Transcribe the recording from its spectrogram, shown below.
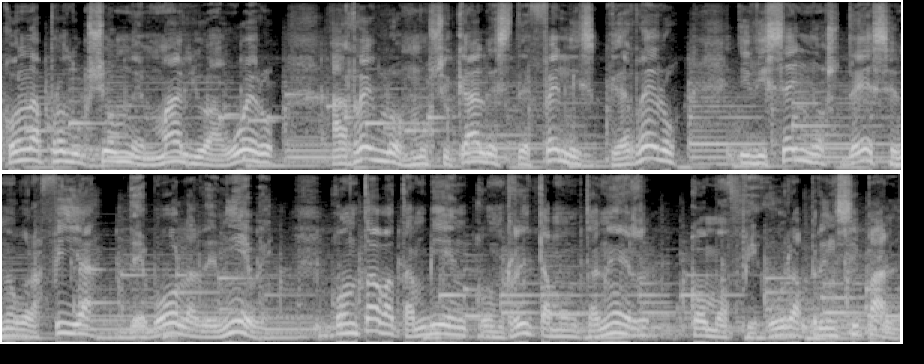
con la producción de Mario Agüero, arreglos musicales de Félix Guerrero y diseños de escenografía de Bola de Nieve. Contaba también con Rita Montaner como figura principal.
